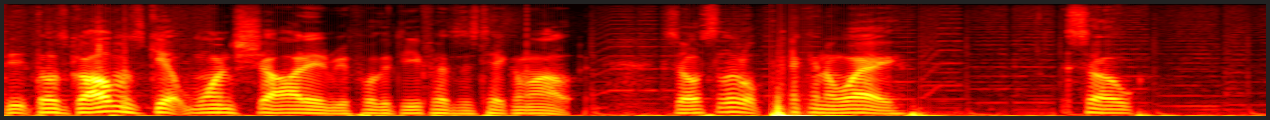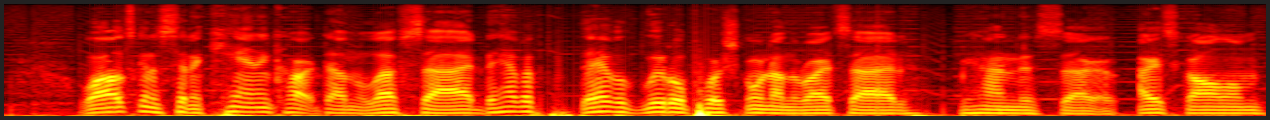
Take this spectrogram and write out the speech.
th those goblins get one shot in before the defenses take them out. So it's a little pecking away. So while it's going to send a cannon cart down the left side, they have a they have a little push going down the right side behind this uh, ice golem.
